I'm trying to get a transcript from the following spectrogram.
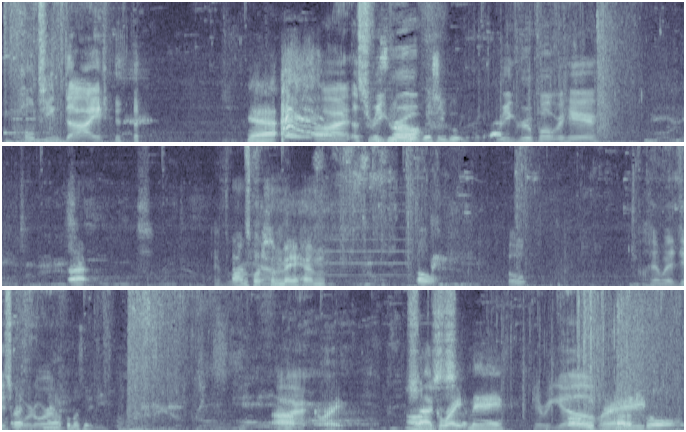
Whole team died. Yeah. Alright, let's Let's regroup. Regroup. Regroup over here. Alright. Time Everyone's for some mayhem. Oh. Oh. I'll hit him with a Alright. Discord My orb. ultimate's ready. Oh, great. Oh, Not great, so- Mei. Here we Oh, go. got a Great. troll.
